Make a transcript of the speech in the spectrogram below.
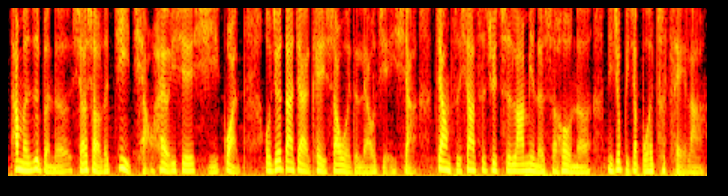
他们日本的小小的技巧，还有一些习惯，我觉得大家也可以稍微的了解一下，这样子下次去吃拉面的时候呢，你就比较不会出错啦。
